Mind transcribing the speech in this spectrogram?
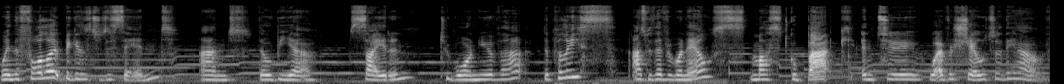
When the fallout begins to descend, and there will be a siren to warn you of that, the police, as with everyone else, must go back into whatever shelter they have.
